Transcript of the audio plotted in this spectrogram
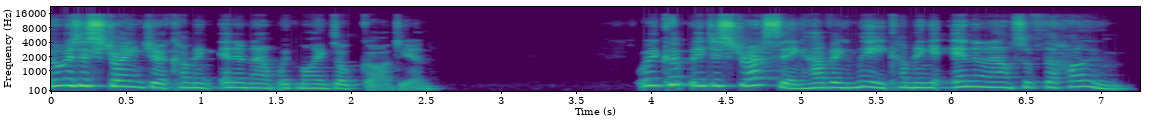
Who is a stranger coming in and out with my dog guardian? Or it could be distressing having me coming in and out of the home.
